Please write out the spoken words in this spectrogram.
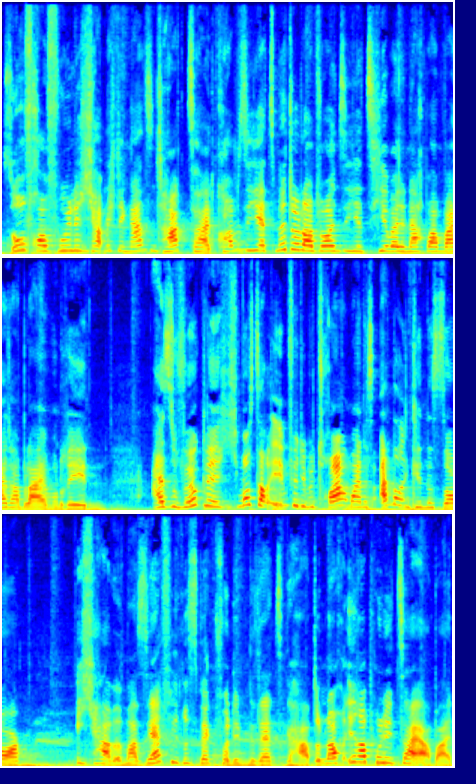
So, Frau Fröhlich, ich habe nicht den ganzen Tag Zeit. Kommen Sie jetzt mit oder wollen Sie jetzt hier bei den Nachbarn weiterbleiben und reden? Also wirklich, ich muss doch eben für die Betreuung meines anderen Kindes sorgen. Ich habe immer sehr viel Respekt vor dem Gesetz gehabt und auch ihrer Polizeiarbeit.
